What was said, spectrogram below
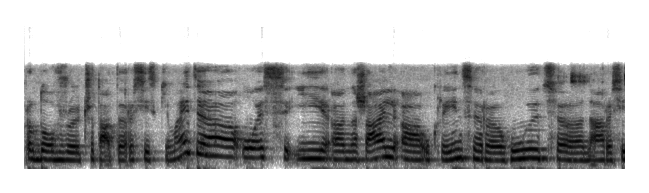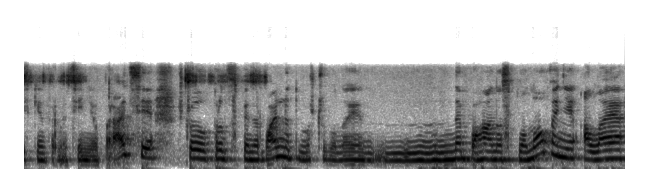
продовжують читати російські медіа. Ось і на жаль, українці реагують на російські інформаційні операції, що в принципі нормально, тому що вони м, непогано сплановані. Але е,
